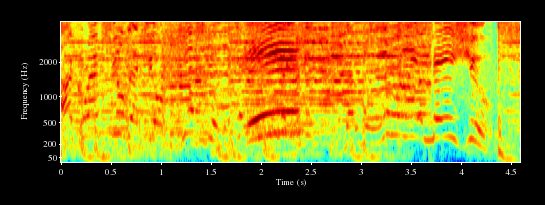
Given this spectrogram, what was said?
I grant you that your gifts will take you places that will literally amaze you.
